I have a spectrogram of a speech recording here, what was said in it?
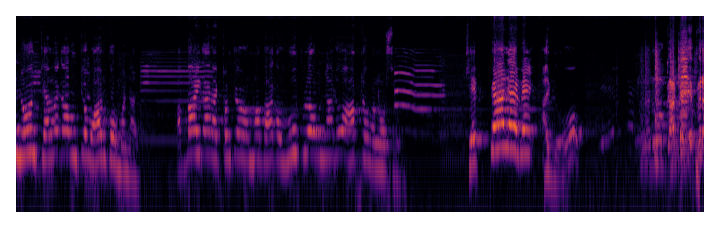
నూనె తెల్లగా ఉంటే వాడుకోమన్నాడు అబ్బాయి గారు అట్టుంటే అమ్మ బాగా ఊపులో ఉన్నాడు ఆపటం అనవసరం. చెప్పాలేవే అయ్యో. నువ్వు గంట చెప్పిన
